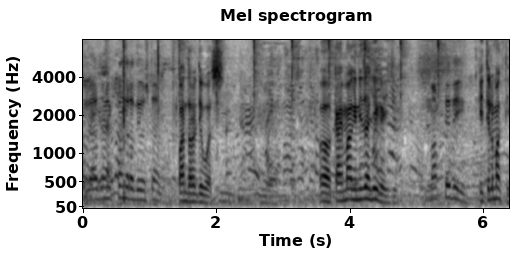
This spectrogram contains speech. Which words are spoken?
तिला अजून एक पंधरा दिवस टाइम पंधरा दिवस. अ, काय मागणी झाली का हिची? मागते ती. कितीला मागते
